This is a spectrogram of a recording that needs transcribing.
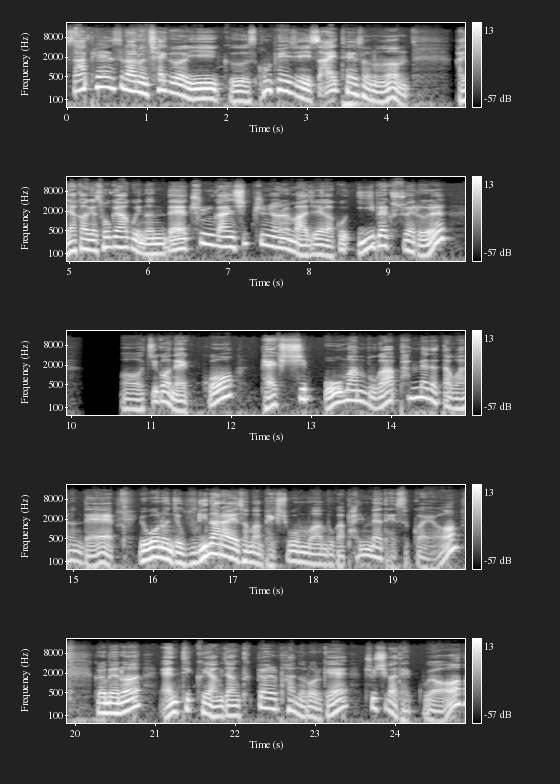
사피엔스라는 책을 이 그 홈페이지 사이트에서는 간략하게 소개하고 있는데 출간 10주년을 맞이해 갖고 200쇄를 어, 찍어냈고 115만 부가 판매됐다고 하는데 요거는 이제 우리나라에서만 115만 부가 판매됐을 거예요. 그러면은 앤티크 양장 특별판으로 이렇게 출시가 됐고요.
